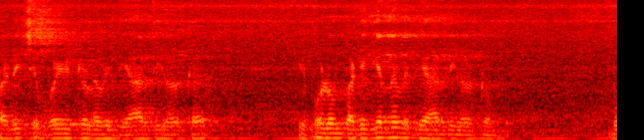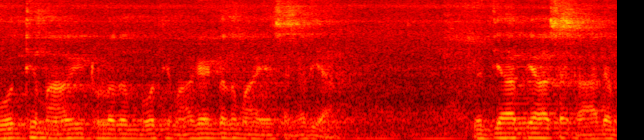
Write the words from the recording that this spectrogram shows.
പഠിച്ചു പോയിട്ടുള്ള വിദ്യാർത്ഥികൾക്ക് ഇപ്പോഴും പഠിക്കുന്ന വിദ്യാർത്ഥികൾക്കും ബോധ്യമായിട്ടുള്ളതും ബോധ്യമാകേണ്ടതുമായ സംഗതിയാണ്. വിദ്യാഭ്യാസ കാലം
